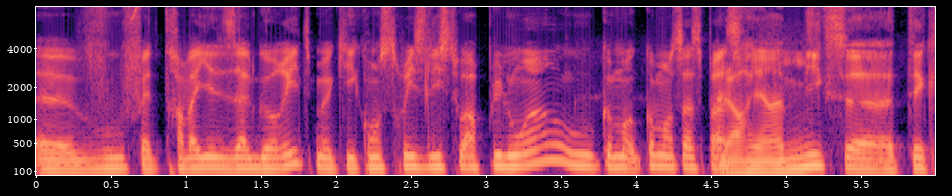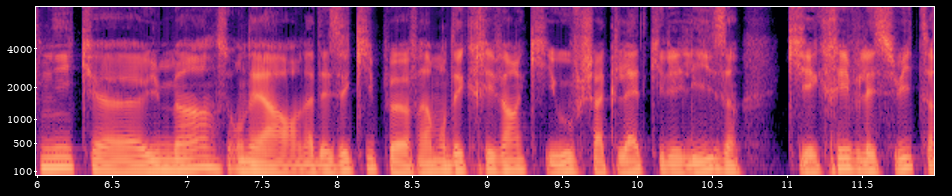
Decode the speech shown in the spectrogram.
euh, vous faites travailler des algorithmes qui construisent l'histoire plus loin ou comment, comment ça se passe? Alors il y a un mix euh, technique humain. On, est, on a des équipes vraiment d'écrivains qui ouvrent chaque lettre, qui les lisent, qui écrivent les suites.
